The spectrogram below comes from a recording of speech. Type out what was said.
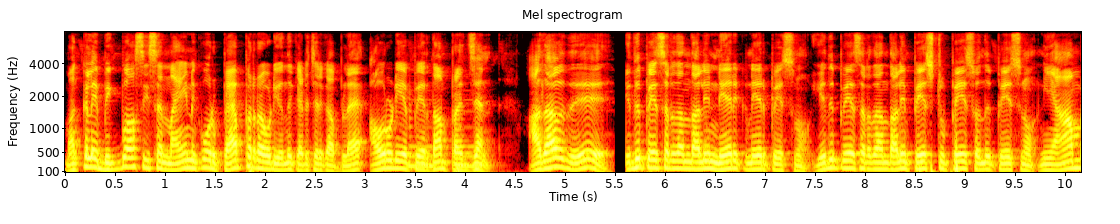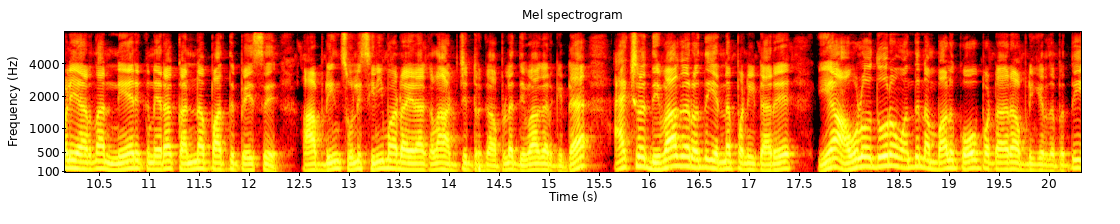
மக்களே பிக் பாஸ் சீசன் நைனுக்கு ஒரு பேப்பர் ரவுடி வந்து கிடைச்சிருக்காப்புல. அவருடைய பேர் தான் பிரஜன் அதாவது எது பேசுகிறதா இருந்தாலும் நேருக்கு நேர் பேசணும். எது பேசுகிறதா இருந்தாலும் பேஸ் டு பேஸ் வந்து பேசணும். நீ ஆம்பளையாக இருந்தால் நேருக்கு நேராக கண்ணை பார்த்து பேசு அப்படின்னு சொல்லி சினிமா டைலாக்லாம் அடிச்சிட்டு இருக்காப்புல திவாகர் கிட்ட. ஆக்சுவலாக திவாகர் வந்து என்ன பண்ணிட்டாரு? ஏன் அவ்வளோ தூரம் வந்து நம்மளால கோவப்பட்டாரு அப்படிங்கிறத பற்றி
